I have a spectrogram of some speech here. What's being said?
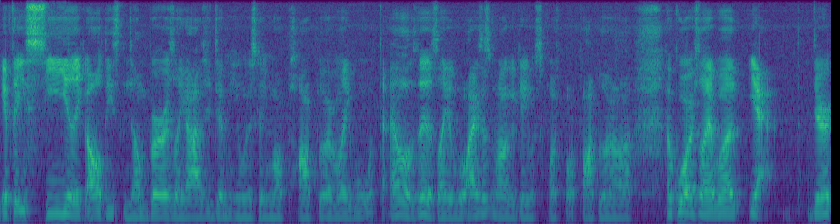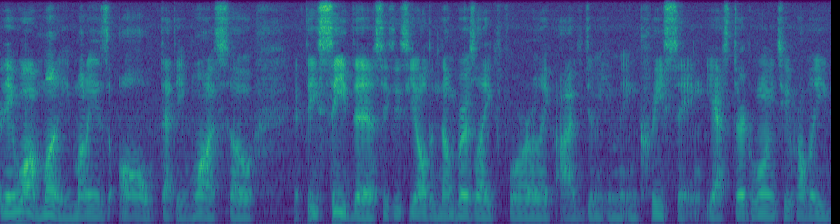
if they see like all these numbers like Ajin Human is getting more popular like well, what the hell is this? Like why is this manga getting so much more popular? Uh, of course like well yeah they they want money. Money is all that they want. So if they see this, if they see all the numbers like for like Ajin Human increasing, yes, they're going to probably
